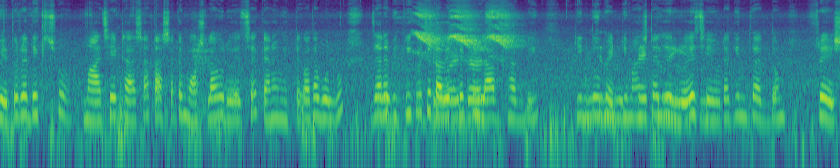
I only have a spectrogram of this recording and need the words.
ভেতরে দেখছ মাছের ঠাসা তার সাথে মশলাও রয়েছে। কেন মিথ্যে কথা বলব? যারা বিক্রি করছে তাদের তো একটু লাভ থাকবেই। কিন্তু ভেটকি মাছটা যে রয়েছে ওটা কিন্তু একদম ফ্রেশ।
